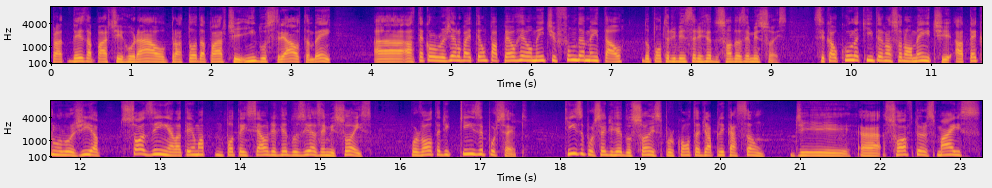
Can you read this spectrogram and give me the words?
pra, desde a parte rural para toda a parte industrial também, a, a tecnologia ela vai ter um papel realmente fundamental do ponto de vista de redução das emissões. Se calcula que internacionalmente a tecnologia sozinha ela tem uma, um potencial de reduzir as emissões por volta de 15%. 15% de reduções por conta de aplicação de uh, softwares mais,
